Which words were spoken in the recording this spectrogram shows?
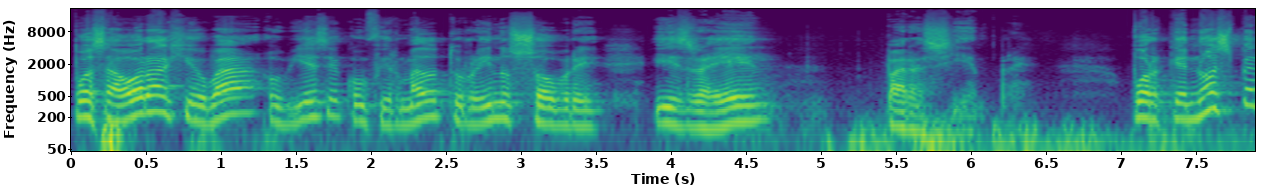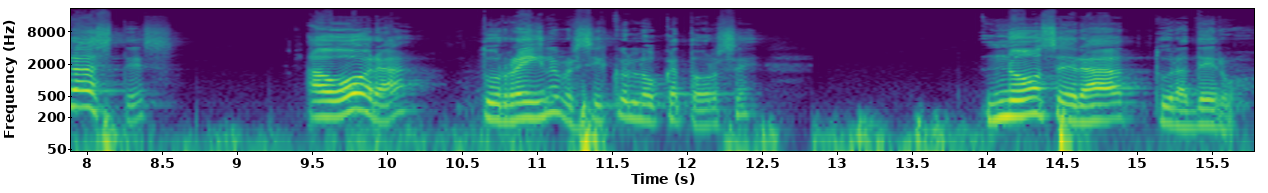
Pues ahora Jehová hubiese confirmado tu reino sobre Israel para siempre. Porque no esperaste, ahora tu reino, versículo 14, no será duradero.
